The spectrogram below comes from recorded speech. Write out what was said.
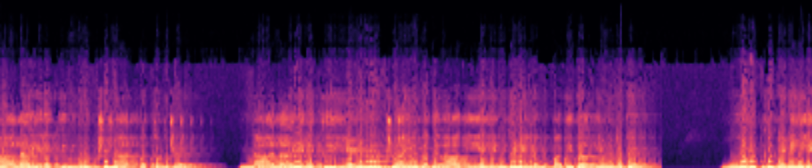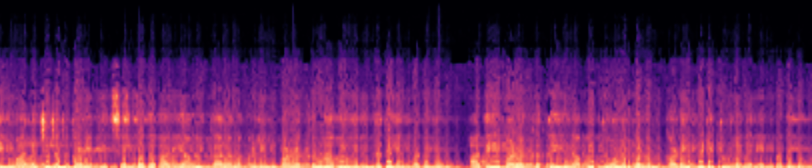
நாலாயிரத்து நூற்று நாற்பத்தொன்று. நாலாயிரத்து எழுநூற்று ஐம்பது ஆகிய எண்களிலும் பதிவாகியுள்ளது. ஊருக்கு வெளியே மலஜலம் கழிக்க செல்வது அறியாமை கால மக்களின் வழக்கமாக இருந்தது என்பதையும் அதே வழக்கத்தை நபித்தோழர்களும் கடைபிடித்துள்ளனர் என்பதையும்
